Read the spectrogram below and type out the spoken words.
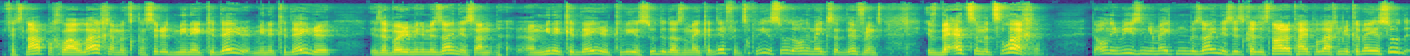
If it's not b'chlal lechem, it's considered mine kedera. Mine kedera is a bari mine mezainis. On mine kedera, kviya suda doesn't make a difference. Kviya suda only makes a difference if be'etzim it's lechem. The only reason you're making mezainis is because it's not a type of lechem you're suda.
